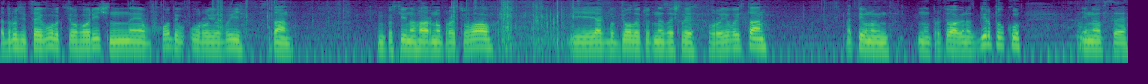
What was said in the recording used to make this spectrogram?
Друзі, цей вулик цьогоріч не входив у ройовий стан. Він постійно гарно працював. І якби бджоли тут не зайшли в ройовий стан, активно він ну, працював і на збір пилку, і на все.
